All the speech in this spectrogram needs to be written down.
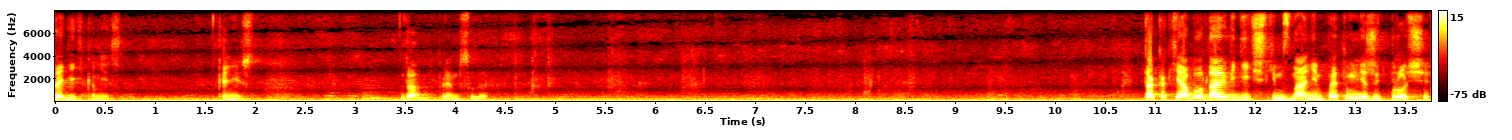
Подойдите ко мне. Конечно. Да, прямо сюда. Так как я обладаю ведическим знанием, поэтому мне жить проще.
